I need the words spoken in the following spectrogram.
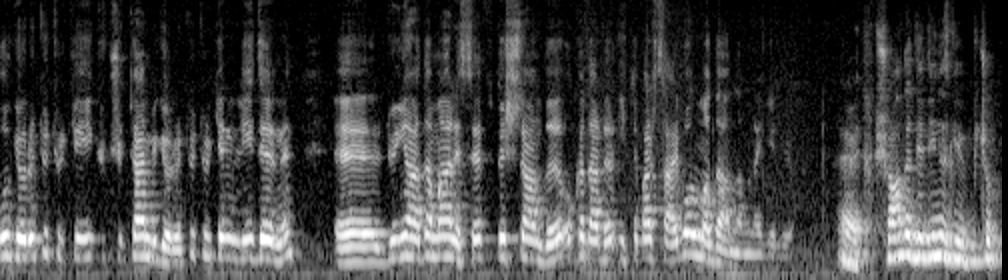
bu görüntü Türkiye'yi küçülten bir görüntü. Türkiye'nin liderinin e, dünyada maalesef dışlandığı, o kadar da itibar sahibi olmadığı anlamına geliyor. Evet. Şu anda dediğiniz gibi birçok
